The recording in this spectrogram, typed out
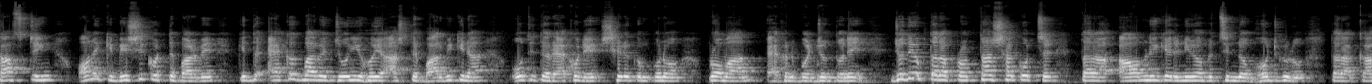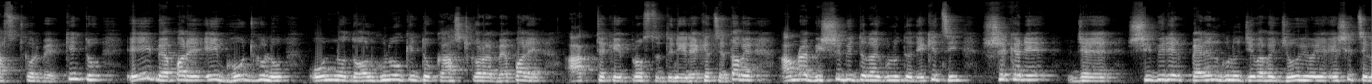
কাস্টিং অনেক বেশি করতে পারবে, কিন্তু এককভাবে জয়ী হয়ে আসতে পারবে কিনা অতীতের রেকর্ডে সেরকম কোনো প্রমাণ এখন পর্যন্ত নেই। যদিও তারা প্রত্যাশা করছে তারা আওয়ামী লীগের নিরবিচ্ছিন্ন ভোটগুলো তারা কাস্ট করবে, কিন্তু এই ব্যাপারে, এই ভোটগুলো অন্য দলগুলোও কিন্তু কাস্ট করার ব্যাপারে আগ থেকে প্রস্তুতি নিয়ে রেখেছে। তবে আমরা বিশ্ববিদ্যালয়গুলোতে দেখেছি, সেখানে যে শিবিরের প্যানেলগুলো যেভাবে জয়ী হয়ে এসেছিল,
